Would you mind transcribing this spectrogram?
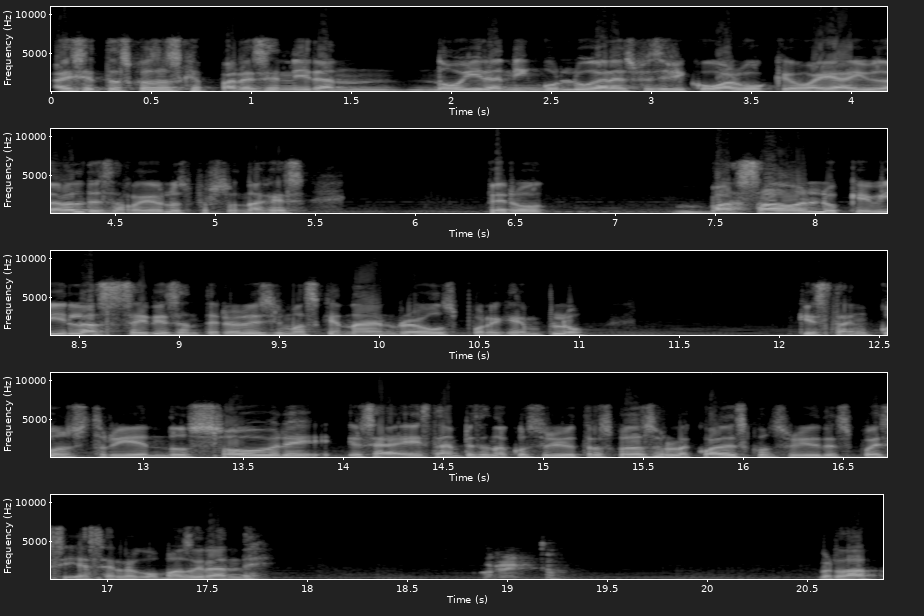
hay ciertas cosas que parecen ir a no ir a ningún lugar específico o algo que vaya a ayudar al desarrollo de los personajes, pero basado en lo que vi en las series anteriores y más que nada en Rebels, por ejemplo, que están construyendo sobre, o sea, están empezando a construir otras cosas sobre las cuales construir después y hacer algo más grande. Correcto. ¿Verdad?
